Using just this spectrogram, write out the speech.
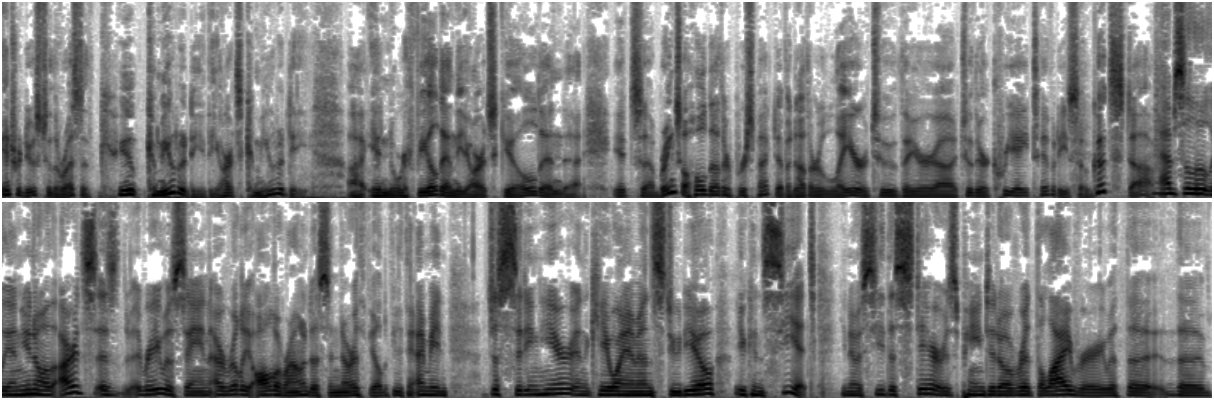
introduced to the rest of the community, the arts community uh, in Northfield and the Arts Guild, and uh, it uh, brings a whole other perspective, another layer to their uh, to their creativity. So good stuff. Absolutely, and you know, the arts, as Rae was saying, are really all around us in Northfield. If you think, I mean just sitting here in the KYMN studio, you can see it. You know, see the stairs painted over at the library with the the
